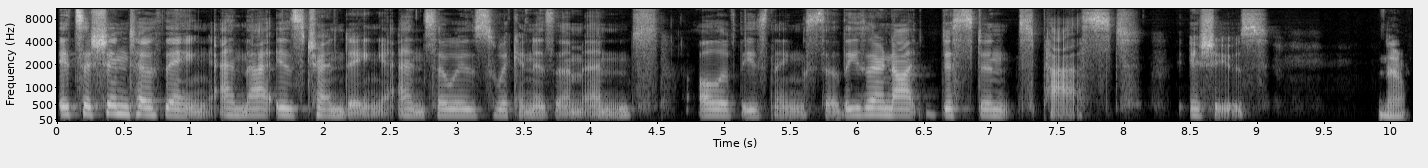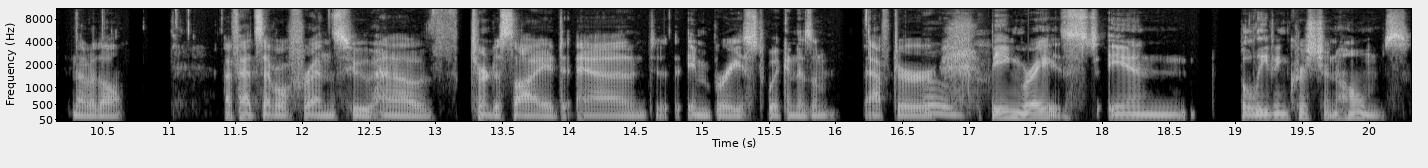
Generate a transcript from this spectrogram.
it's a Shinto thing, and that is trending, and so is Wiccanism and all of these things. So these are not distant past issues. No, not at all. I've had several friends who have turned aside and embraced Wiccanism after Oh, being raised in believing Christian homes.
